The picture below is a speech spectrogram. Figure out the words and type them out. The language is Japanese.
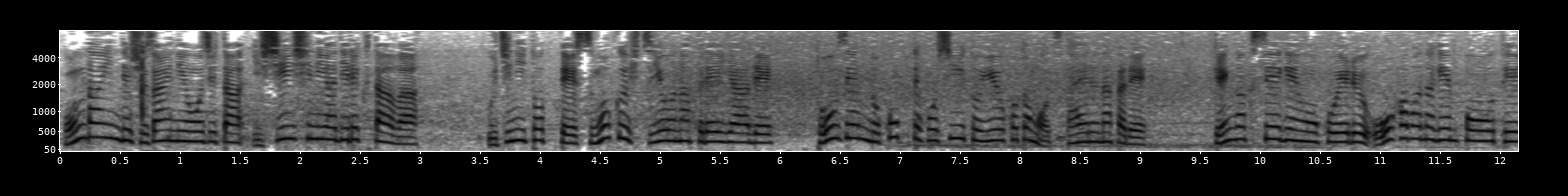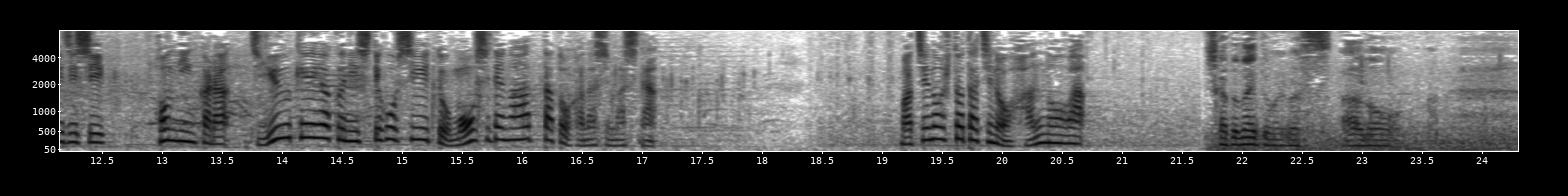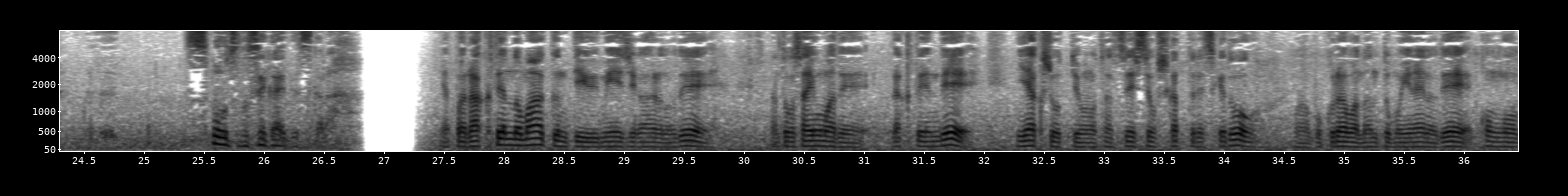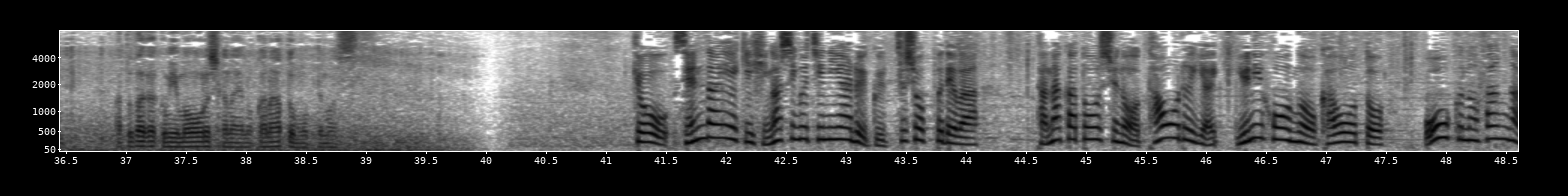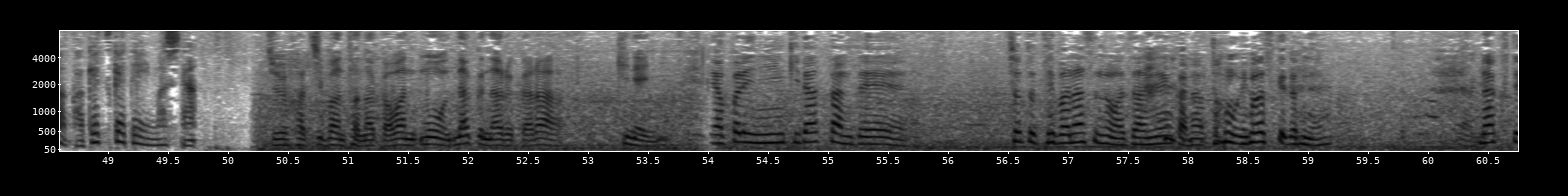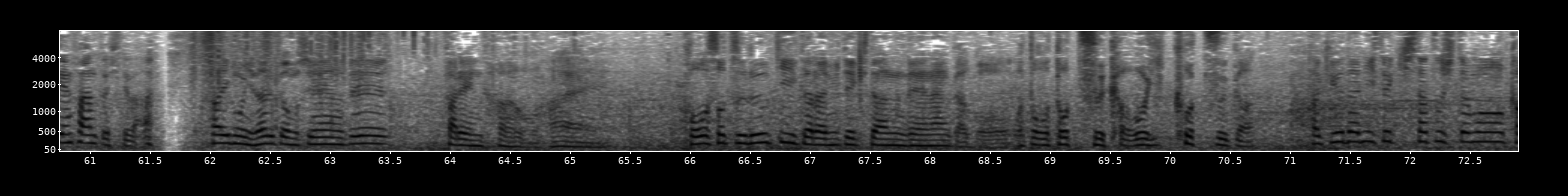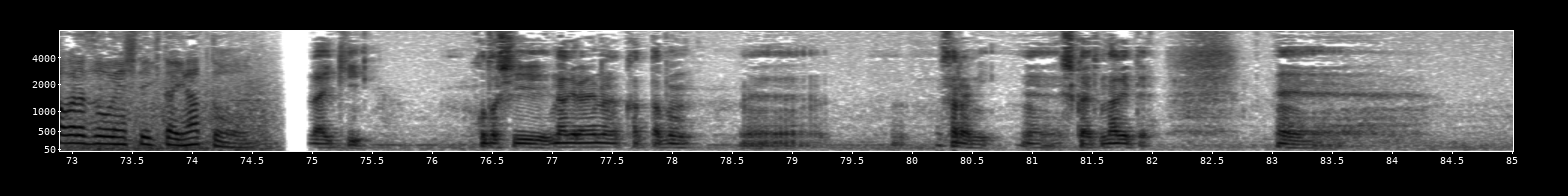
オンラインで取材に応じた石井シニアディレクターはうちにとってすごく必要なプレイヤーで当然残ってほしいということも伝える中で減額制限を超える大幅な減俸を提示し本人から自由契約にしてほしいと申し出があったと話しました。街の人たちの反応は？仕方ないと思います。あのスポーツの世界ですから。やっぱ楽天のマー君っていうイメージがあるのでなんとか最後まで楽天で200勝っていうものを達成してほしかったですけど、まあ、僕らは何とも言えないので今後温かく見守るしかないのかなと思ってます。今日仙台駅東口にあるグッズショップでは田中投手のタオルやユニフォームを買おうと多くのファンが駆けつけていました。18番田中はもうなくなるから記念に。やっぱり人気だったんでちょっと手放すのは残念かなと思いますけどね。楽天ファンとしては。最後になるかもしれないのでカレンダーを。はい。高卒ルーキーから見てきたんでなんかこう弟っつうか甥っ子っつうか他球団に移籍したとしても変わらず応援していきたいなと。来季今年投げられなかった分、えー、さらに、えー、しっかりと投げて、え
